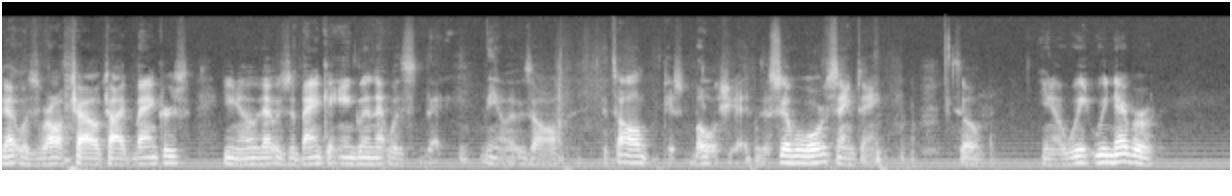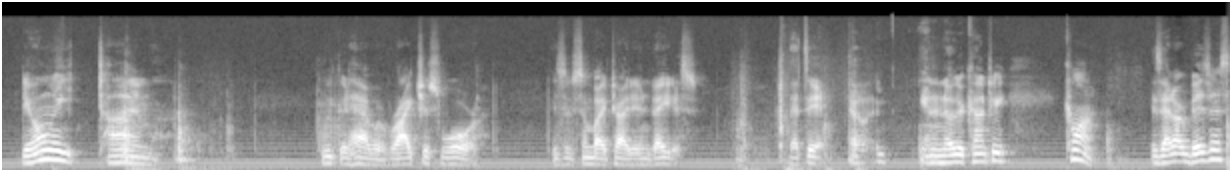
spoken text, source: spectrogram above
that was Rothschild type bankers. You know, that was the Bank of England. That was, that, you know, it was all, it's all just bullshit. The Civil War, same thing. So, you know, we we never. The only time we could have a righteous war is if somebody tried to invade us. That's it. In another country, come on, is that our business?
